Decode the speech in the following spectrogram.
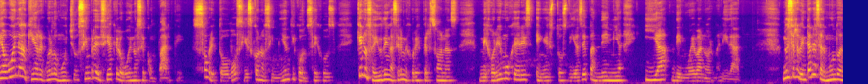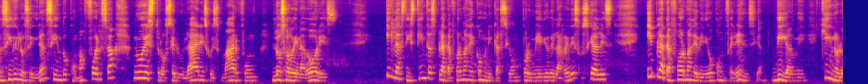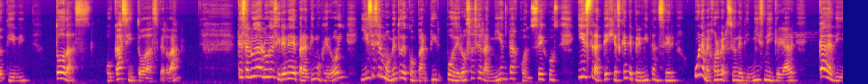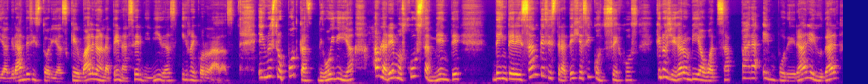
Mi abuela, a quien recuerdo mucho, siempre decía que lo bueno se comparte, sobre todo si es conocimiento y consejos que nos ayuden a ser mejores personas, mejores mujeres en estos días de pandemia y ya de nueva normalidad. Nuestras ventanas al mundo han sido y lo seguirán siendo con más fuerza nuestros celulares o smartphones, los ordenadores y las distintas plataformas de comunicación por medio de las redes sociales y plataformas de videoconferencia. Díganme, ¿quién no lo tiene? Todas o casi todas, ¿verdad? Te saluda Lourdes Irene de Para ti Mujer Hoy y ese es el momento de compartir poderosas herramientas, consejos y estrategias que te permitan ser una mejor versión de ti misma y crear cada día grandes historias que valgan la pena ser vividas y recordadas. En nuestro podcast de hoy día hablaremos justamente de interesantes estrategias y consejos que nos llegaron vía WhatsApp para empoderar y ayudar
